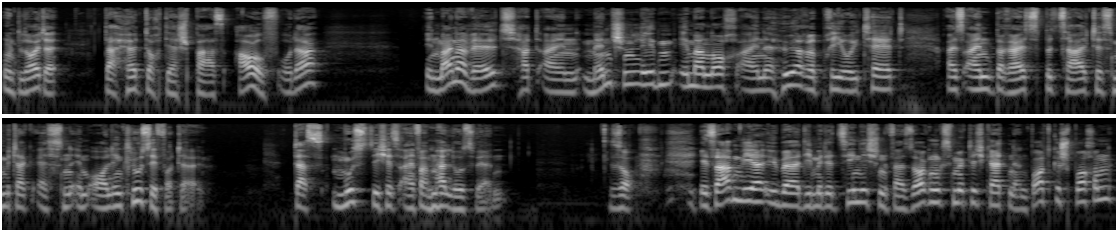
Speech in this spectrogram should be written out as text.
Und Leute, da hört doch der Spaß auf, oder? In meiner Welt hat ein Menschenleben immer noch eine höhere Priorität als ein bereits bezahltes Mittagessen im All-Inclusive-Hotel. Das musste ich jetzt einfach mal loswerden. So, jetzt haben wir über die medizinischen Versorgungsmöglichkeiten an Bord gesprochen.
